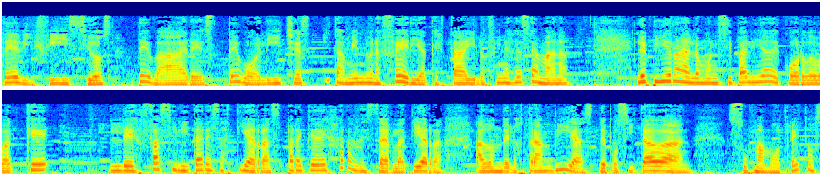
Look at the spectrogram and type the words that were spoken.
de edificios, de bares, de boliches y también de una feria que está ahí los fines de semana, le pidieron a la Municipalidad de Córdoba que les facilitara esas tierras para que dejara de ser la tierra a donde los tranvías depositaban sus mamotretos,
